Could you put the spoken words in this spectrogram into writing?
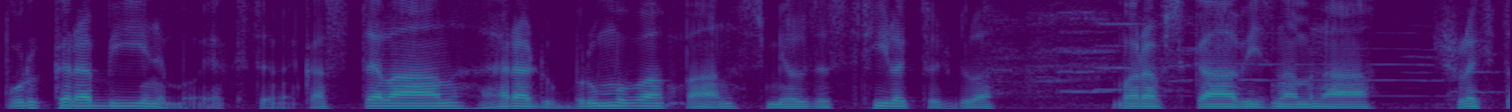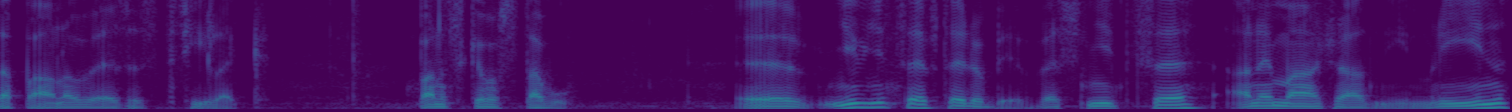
purkrabí, nebo jak chceme, kastelán hradu Brumova, pán Smil ze Střílek, což byla moravská významná šlechta pánové ze Střílek, panského stavu. Nivnice je v té době vesnice a nemá žádný mlín,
